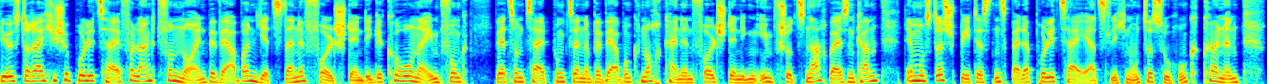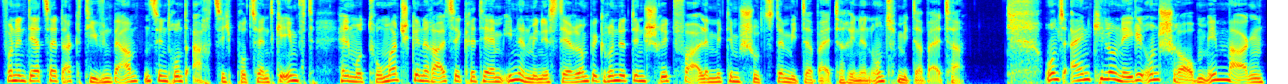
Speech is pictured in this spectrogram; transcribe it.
Die österreichische Polizei verlangt von neuen Bewerbern jetzt eine vollständige Corona-Impfung. Wer zum Zeitpunkt seiner Bewerbung noch keinen vollständigen Impfschutz nachweisen kann, der muss das spätestens bei der polizeiärztlichen Untersuchung können. Von den derzeit aktiven Beamten sind rund 80 Prozent geimpft. Helmut Tomatsch, Generalsekretär im Innenministerium, begründet den Schritt vor allem mit dem Schutz der Mitarbeiterinnen und Mitarbeiter und ein Kilo Nägel und Schrauben im Magen.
